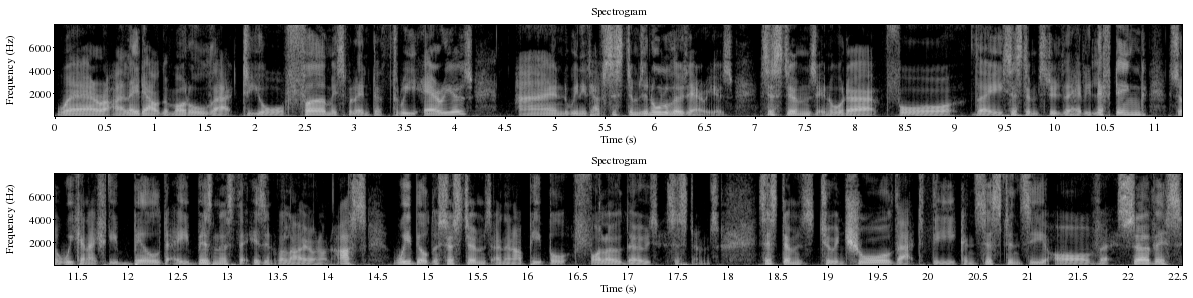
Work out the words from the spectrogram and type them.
where I laid out the model that your firm is split into three areas and we need to have systems in all of those areas. Systems in order for the systems to do the heavy lifting, so we can actually build a business that isn't relying on us. We build the systems, and then our people follow those systems. Systems to ensure that the consistency of service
